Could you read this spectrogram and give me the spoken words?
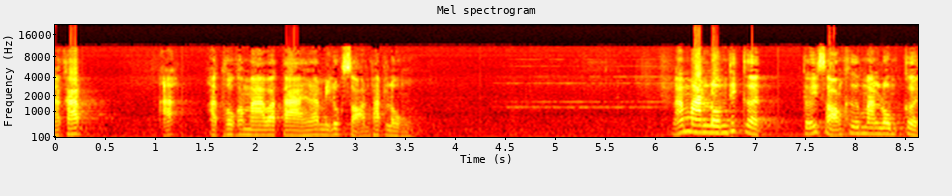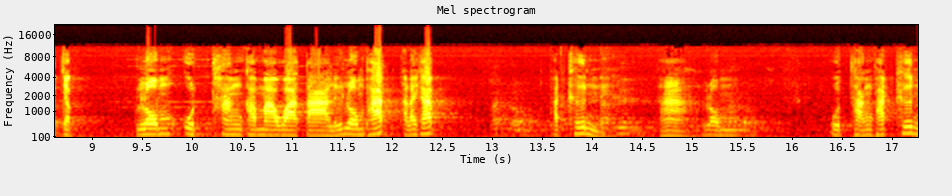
นะครับอะอัโทคมาวาตาใช่ไหมมีลูกศรพัดลงน้ำมันลมที่เกิดตัวที่สองคือมันลมเกิดจากลมอุดทางคมาวาตา หรือลมพัดอะไรครับ พัดลมพัดขึ้นพัเนี่ดยขึ้นอ่าลมพัดลมอุดทางพัดขึ้น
